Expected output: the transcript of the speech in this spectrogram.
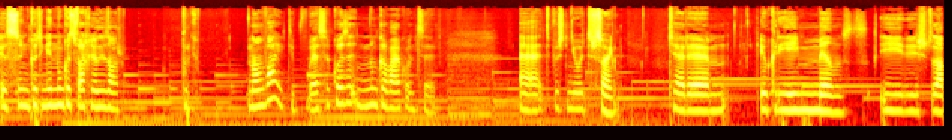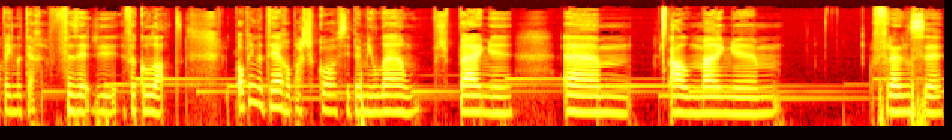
esse sonho que eu tinha nunca se vai realizar. Porque não vai, tipo, essa coisa nunca vai acontecer. Uh, depois tinha outro sonho, que era. Eu queria imenso ir estudar para a Inglaterra, fazer a faculdade. Ou para a Inglaterra, ou para a Escócia, para Milão, Espanha, um, Alemanha, França.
